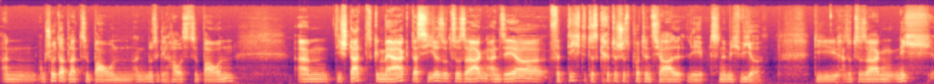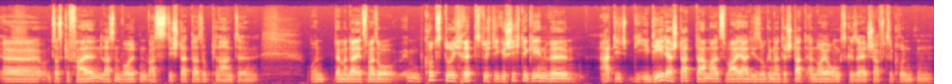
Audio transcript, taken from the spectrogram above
an, am Schulterblatt zu bauen, ein Musical House zu bauen, ähm, die Stadt gemerkt, dass hier sozusagen ein sehr verdichtetes kritisches Potenzial lebt, nämlich wir die sozusagen nicht äh, uns das gefallen lassen wollten, was die Stadt da so plante. Und wenn man da jetzt mal so im Kurzdurchritt durch die Geschichte gehen will, hat die, die Idee der Stadt damals war ja, die sogenannte Stadterneuerungsgesellschaft zu gründen,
